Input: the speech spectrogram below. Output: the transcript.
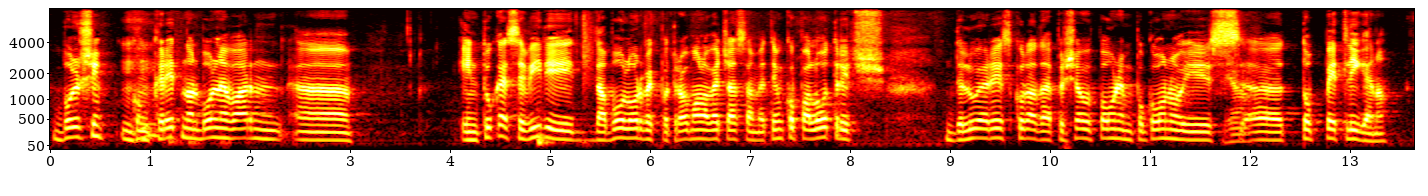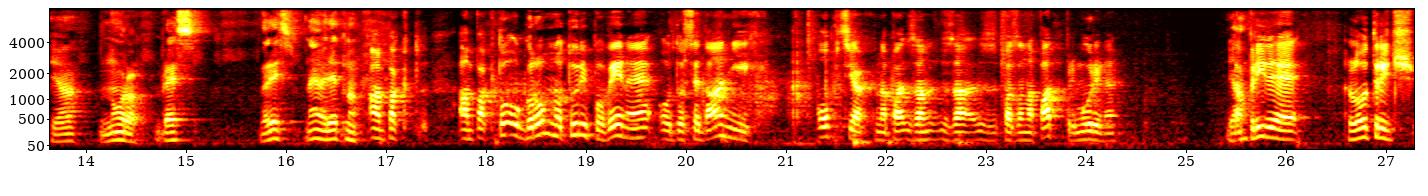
boljši, uh mhm. -huh. konkretno bolj nevaren. Uh, in tukaj se vidi, da bo Lorbek potreboval malo več časa, medtem ko pa Lotrič deluje res, kot da je prišel v polnem pogonu iz ja. uh, top 5 lige. No. Ja, noro, brez, res, neverjetno. Ampak, ampak to ogromno tudi pove ne, o dosedanjih opcijah napad, za, za, za napad pri Muri. Ja. Da pride Lotrič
